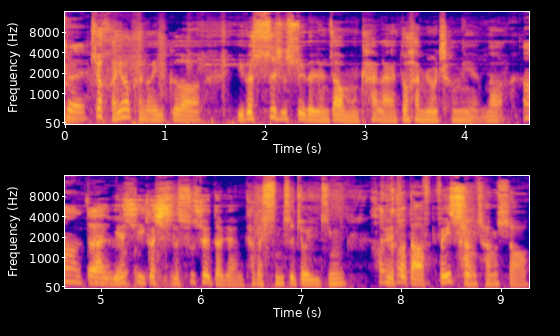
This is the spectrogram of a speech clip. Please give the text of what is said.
对，就很有可能一个一个四十岁的人在我们看来都还没有成年呢，嗯，对，也许一个十四岁的人他的心智就已经。可以做到非常成熟，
